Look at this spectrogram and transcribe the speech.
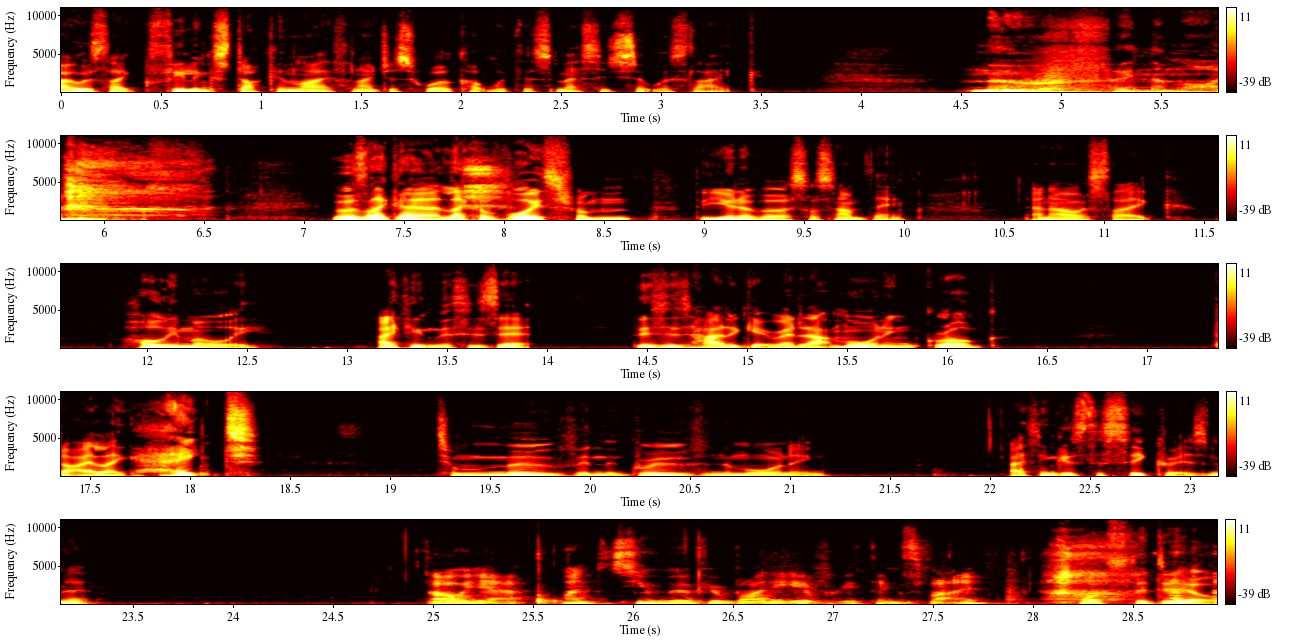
I was like feeling stuck in life, and I just woke up with this message that was like, move in the morning. it was like a like a voice from the universe or something, and I was like, holy moly, I think this is it. This is how to get rid of that morning grog that I like hate to move in the groove in the morning. I think is the secret, isn't it? Oh yeah, once you move your body, everything's fine. What's the deal?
